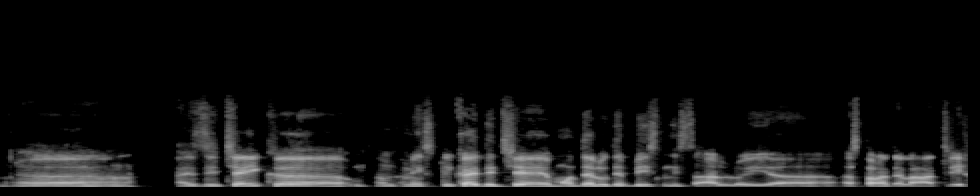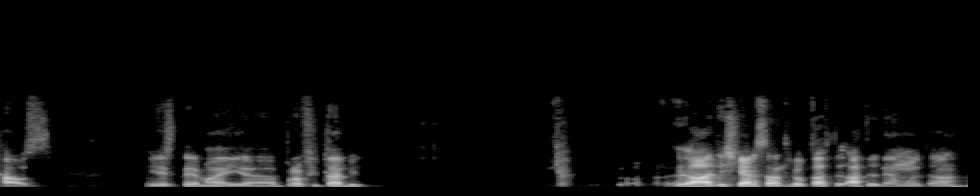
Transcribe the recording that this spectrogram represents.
uh ziceai că îmi explicai de ce modelul de business al lui uh, ăsta de la Treehouse este mai uh, profitabil. Da, deci chiar s-a întrerupt atât, atât de mult, a?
